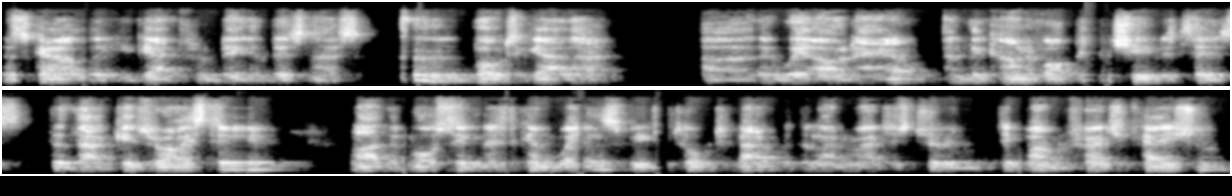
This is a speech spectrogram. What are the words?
The scale that you get from being a business brought together uh, that we are now and the kind of opportunities that that gives rise to. Like the more significant wins we've talked about with the land register and department for education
